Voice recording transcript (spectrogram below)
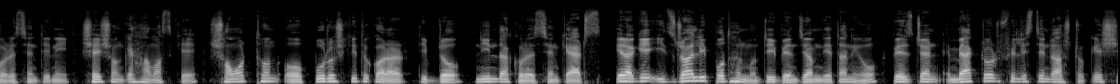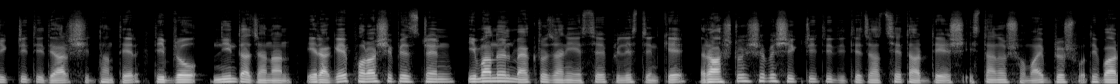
করেছেন তিনি। সেই সঙ্গে হামাসকে সমর্থন ও পুরস্কৃত করার তীব্র নিন্দা করেছেন ক্যাটস। এর আগে ইসরায়েলি প্রধানমন্ত্রী বেঞ্জাম নেতানিও প্রেসিডেন্ট ম্যাক্রোর ফিলিস্তিন রাষ্ট্রকে স্বীকৃতি দেওয়ার সিদ্ধান্তের তীব্র নিন্দা জানান। এর আগে ফরাসি প্রেসিডেন্ট ইমানুয়েল ম্যাক্রো জানিয়েছে, ফিলিস্তিনকে রাষ্ট্র হিসেবে স্বীকৃতি দিতে যাচ্ছে তার দেশ। স্থানীয় সময় বৃহস্পতিবার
